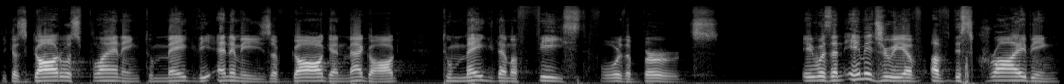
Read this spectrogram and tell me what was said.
because God was planning to make the enemies of Gog and Magog to make them a feast for the birds. It was an imagery of, of describing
